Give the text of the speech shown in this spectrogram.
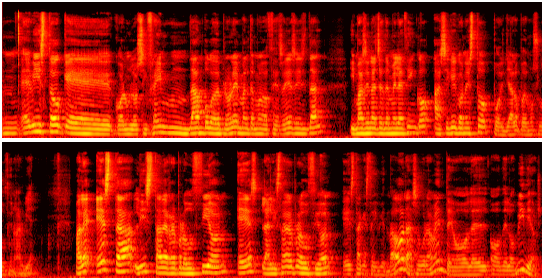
mm, he visto que con los iframe da un poco de problema el tema de los CSS y tal, y más en HTML5, así que con esto pues ya lo podemos solucionar bien. ¿Vale? Esta lista de reproducción es la lista de reproducción esta que estáis viendo ahora, seguramente, o de, o de los vídeos.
